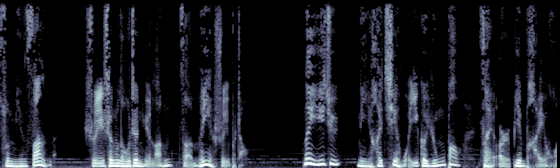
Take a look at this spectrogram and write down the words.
村民散了，水生搂着女郎，怎么也睡不着。那一句。你还欠我一个拥抱，在耳边徘徊。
